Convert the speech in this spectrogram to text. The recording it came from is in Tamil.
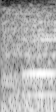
Yeah.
